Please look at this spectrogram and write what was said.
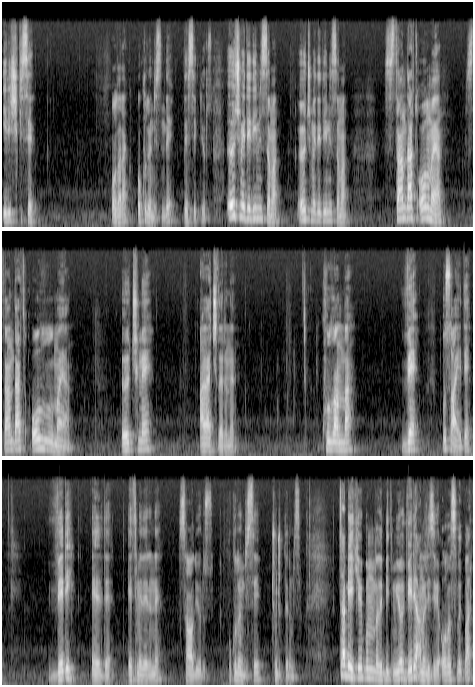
ilişkisi olarak okul öncesinde destekliyoruz. Ölçme dediğimiz zaman, ölçme dediğimiz zaman standart olmayan, standart olmayan ölçme araçlarını kullanma ve bu sayede veri elde etmelerini sağlıyoruz okul öncesi çocuklarımızın. Tabii ki bununla da bitmiyor. Veri analizi ve olasılık var.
